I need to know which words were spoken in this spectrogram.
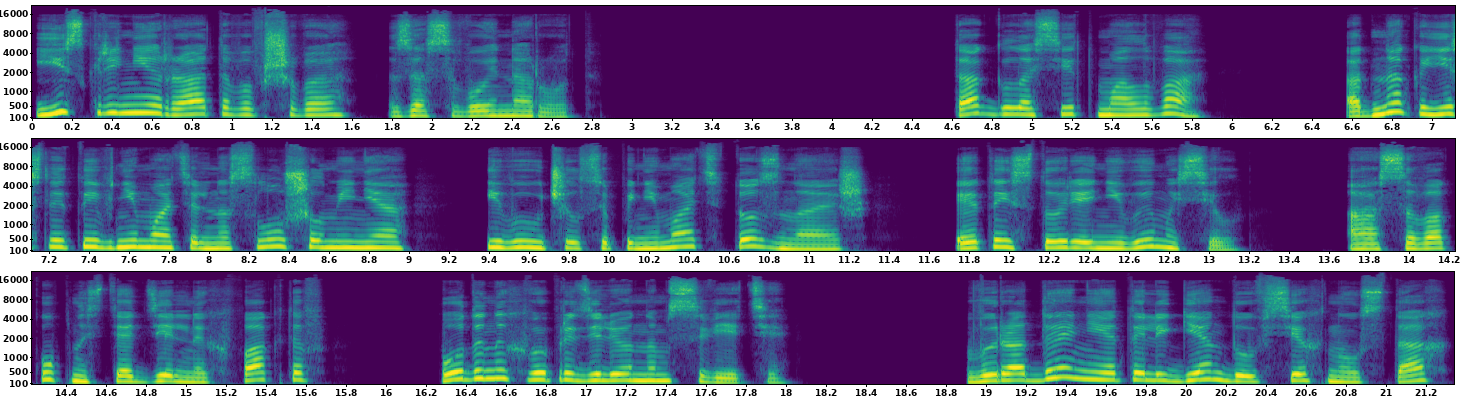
искренне ратовавшего за свой народ. Так гласит молва. Однако, если ты внимательно слушал меня и выучился понимать, то знаешь, эта история не вымысел, а совокупность отдельных фактов, поданных в определенном свете. В Иродене эта легенда у всех на устах,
